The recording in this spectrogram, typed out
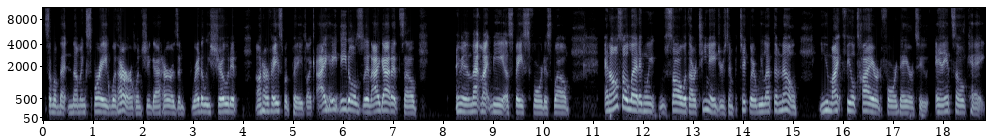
some of that numbing spray with her when she got hers and readily showed it on her Facebook page. Like, I hate needles and I got it. So I mean, that might be a space for it as well. And also letting we saw with our teenagers in particular, we let them know you might feel tired for a day or two, and it's okay.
